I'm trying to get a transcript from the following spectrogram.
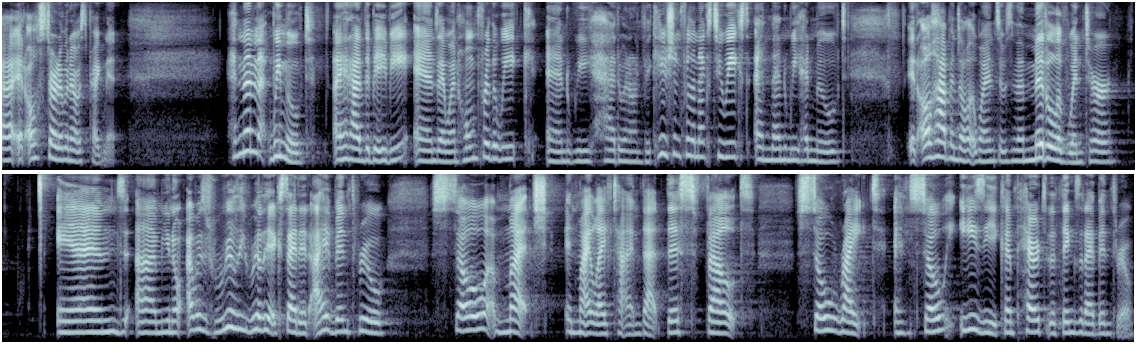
uh, it all started when I was pregnant. And then we moved. I had had the baby and I went home for the week and we had went on vacation for the next 2 weeks and then we had moved. It all happened all at once. It was in the middle of winter. And um, you know, I was really really excited. I have been through so much in my lifetime that this felt so right and so easy compared to the things that I've been through.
